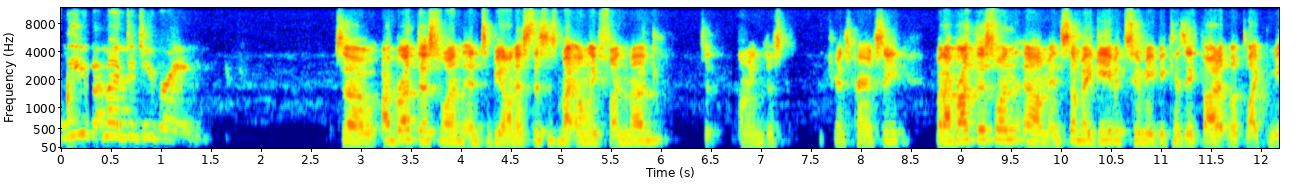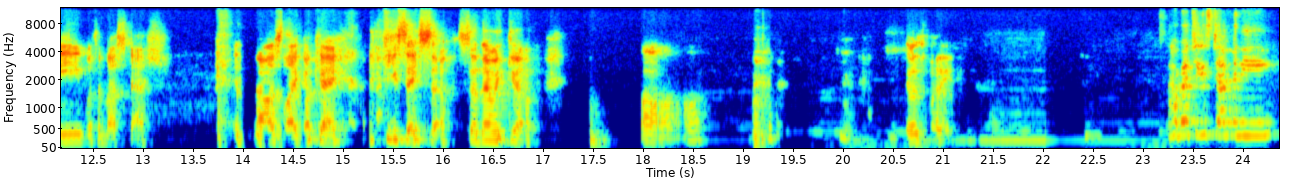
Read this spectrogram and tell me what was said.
Lee, what mug did you bring? So I brought this one, and to be honest, this is my only fun mug. To, I mean, just transparency. But I brought this one, um, and somebody gave it to me because they thought it looked like me with a mustache. And so I was like, okay, if you say so. So there we go. Oh. It was funny. How about you, Stephanie?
